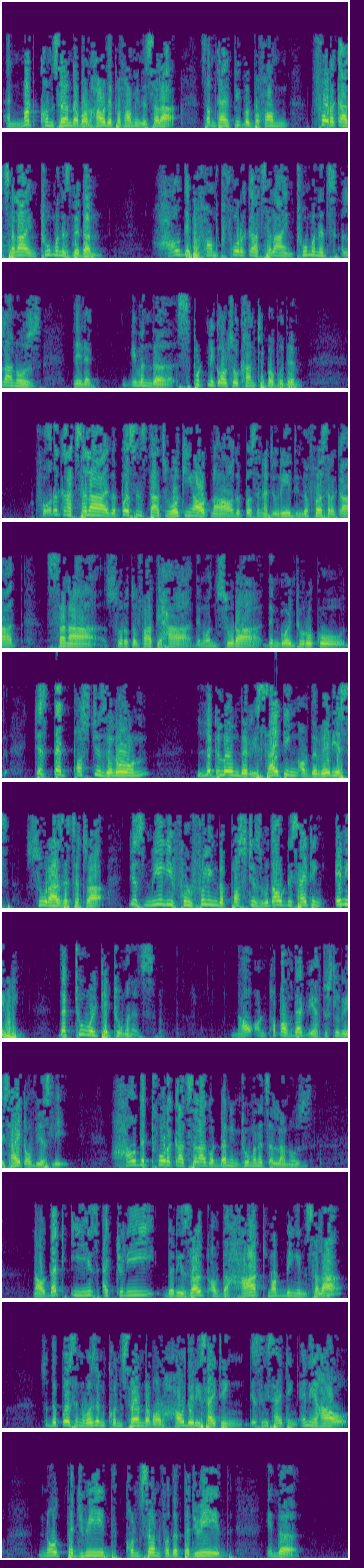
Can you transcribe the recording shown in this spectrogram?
and not concerned about how they're performing the salah. Sometimes people perform four rakat salah in two minutes they're done. How they performed four rakat salah in two minutes, Allah knows. They like Even the Sputnik also can't keep up with them. Four rakat salah, the person starts working out now, the person had to read in the first rakat, sana, surah al-fatiha, then one surah, then go into ruku. Just that postures alone, let alone the reciting of the various surahs, etc., just merely fulfilling the postures without reciting anything, that too will take two minutes. Now on top of that we have to still recite obviously. How that four rakat salah got done in two minutes Allah knows. Now that is actually the result of the heart not being in salah. So the person wasn't concerned about how they're reciting, just reciting anyhow. No tajweed, concern for the tajweed. In the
